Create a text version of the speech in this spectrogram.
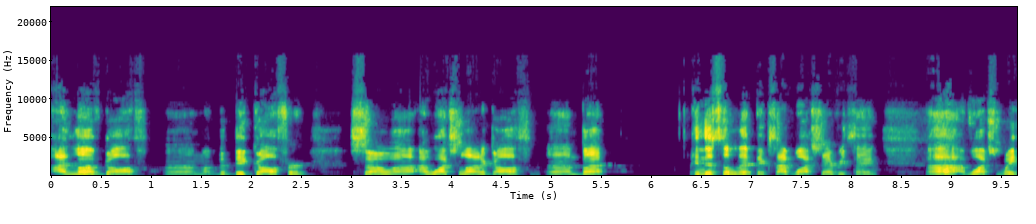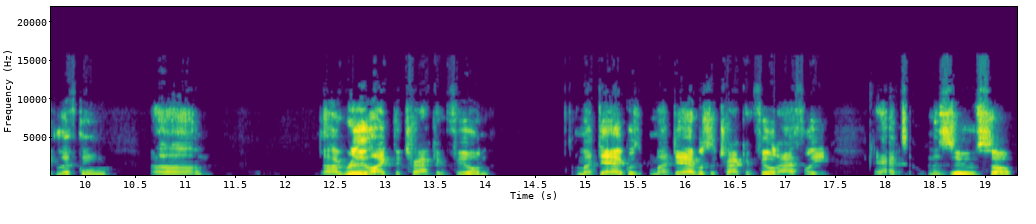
I love golf. Um, I'm a big golfer, so uh, I watch a lot of golf. Um, but in this Olympics, I've watched everything. Uh, I've watched weightlifting. Um, I really like the track and field. My dad was my dad was a track and field athlete at Mizzou, so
